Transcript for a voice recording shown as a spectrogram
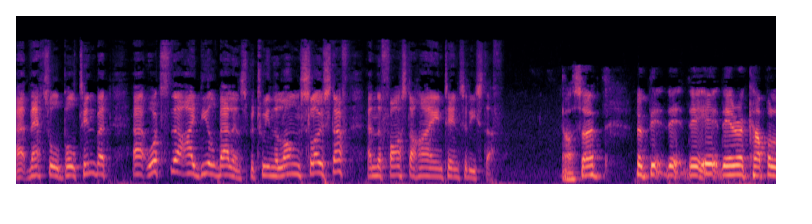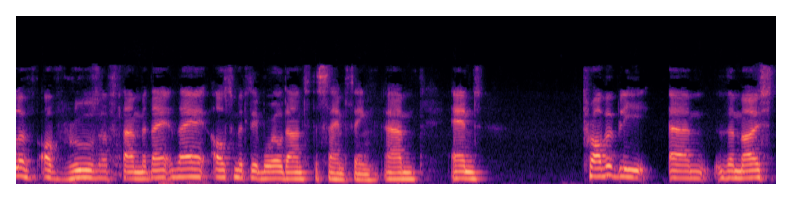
uh, that's all built in. But uh, what's the ideal balance between the long, slow stuff and the faster, high intensity stuff? Yeah, so look, there, there, there, are a couple of, of rules of thumb, but they, they ultimately boil down to the same thing. Um, and probably um, the most,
